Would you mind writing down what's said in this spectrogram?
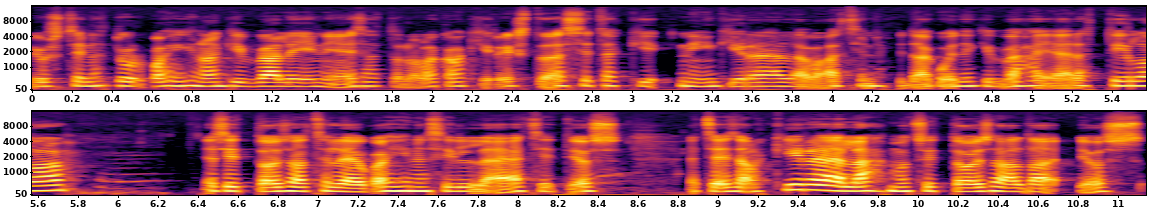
just sinne turpahihnankin väliin, niin ei saa todellakaan kiristää sitä ki- niin kireelle, vaan että sinne pitää kuitenkin vähän jäädä tilaa. Ja sitten toisaalta se leukahihna silleen, että, sit jos, että se ei saa olla kireellä, mutta sitten toisaalta jos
